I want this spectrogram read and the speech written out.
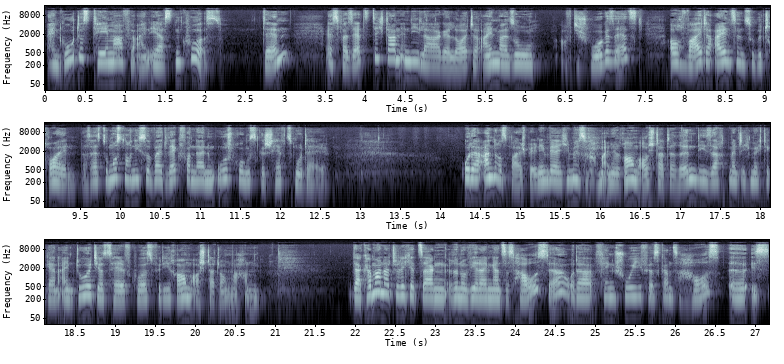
ein gutes Thema für einen ersten Kurs. Denn es versetzt dich dann in die Lage, Leute einmal so auf die Spur gesetzt, auch weiter einzeln zu betreuen. Das heißt, du musst noch nicht so weit weg von deinem Ursprungsgeschäftsmodell. Oder anderes Beispiel, nehmen wir hier jetzt mal meine Raumausstatterin, die sagt, Mensch, ich möchte gerne einen Do-it-yourself-Kurs für die Raumausstattung machen. Da kann man natürlich jetzt sagen, renovier dein ganzes Haus, ja, oder Feng Shui fürs ganze Haus, äh, ist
